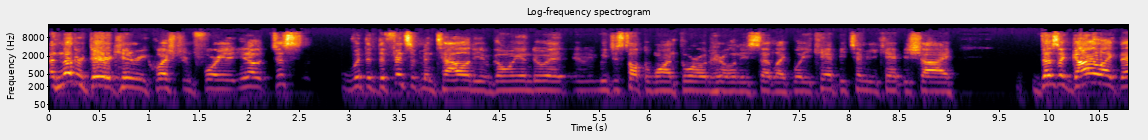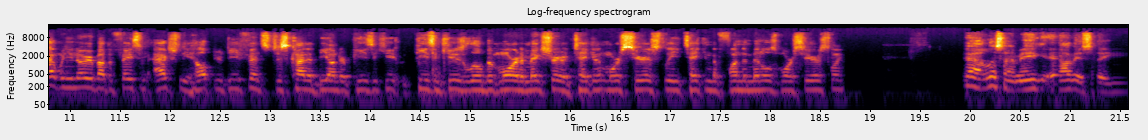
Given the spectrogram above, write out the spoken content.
another Derrick Henry question for you. You know, just with the defensive mentality of going into it, we just talked to Juan Thornhill and he said, like, well, you can't be timid, you can't be shy. Does a guy like that, when you know you're about to face him, actually help your defense just kind of be under P's and, Q's, P's and Q's a little bit more to make sure you're taking it more seriously, taking the fundamentals more seriously? Yeah, listen, I mean, obviously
